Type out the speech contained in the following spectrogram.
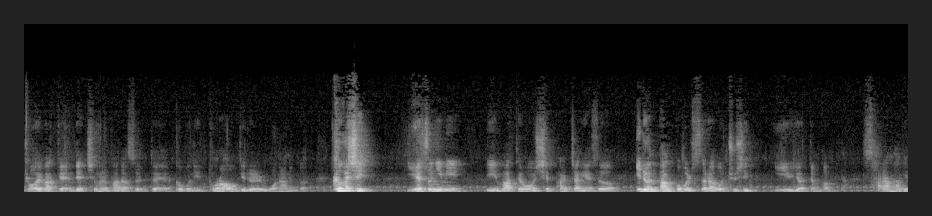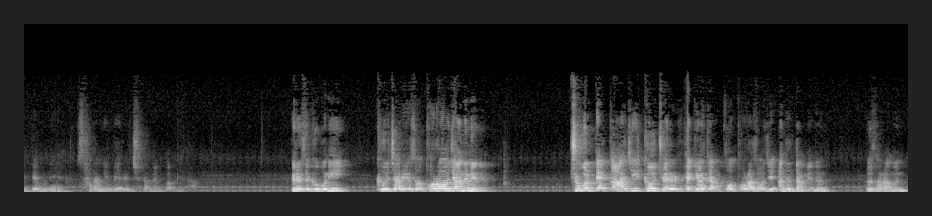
교회 밖에 내침을 받았을 때 그분이 돌아오기를 원하는 것 그것이 예수님이 이 마태복음 18장에서 이런 방법을 쓰라고 주신 이유였던 겁니다. 사랑하기 때문에 사랑의 매를 치라는 겁니다. 그래서 그분이 그 자리에서 돌아오지 않으면 죽을 때까지 그 죄를 회개하지 않고 돌아서지 않는다면 그 사람은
